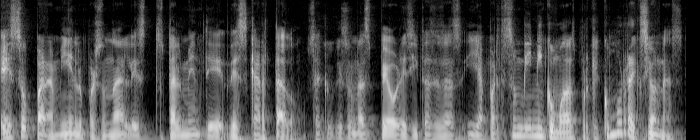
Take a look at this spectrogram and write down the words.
eso para mí en lo personal es totalmente descartado. O sea, creo que son las peores citas esas. Y aparte son bien incómodas porque ¿cómo reaccionas?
